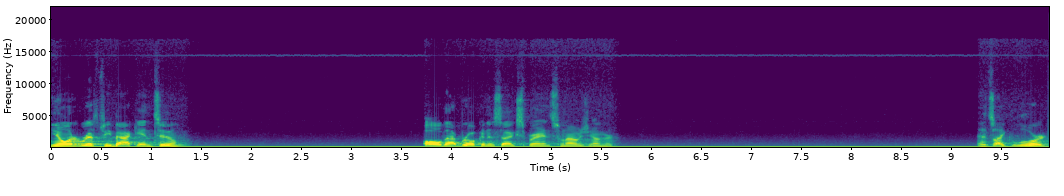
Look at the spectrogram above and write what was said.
you know what it rips me back into? All that brokenness I experienced when I was younger. And it's like, Lord,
